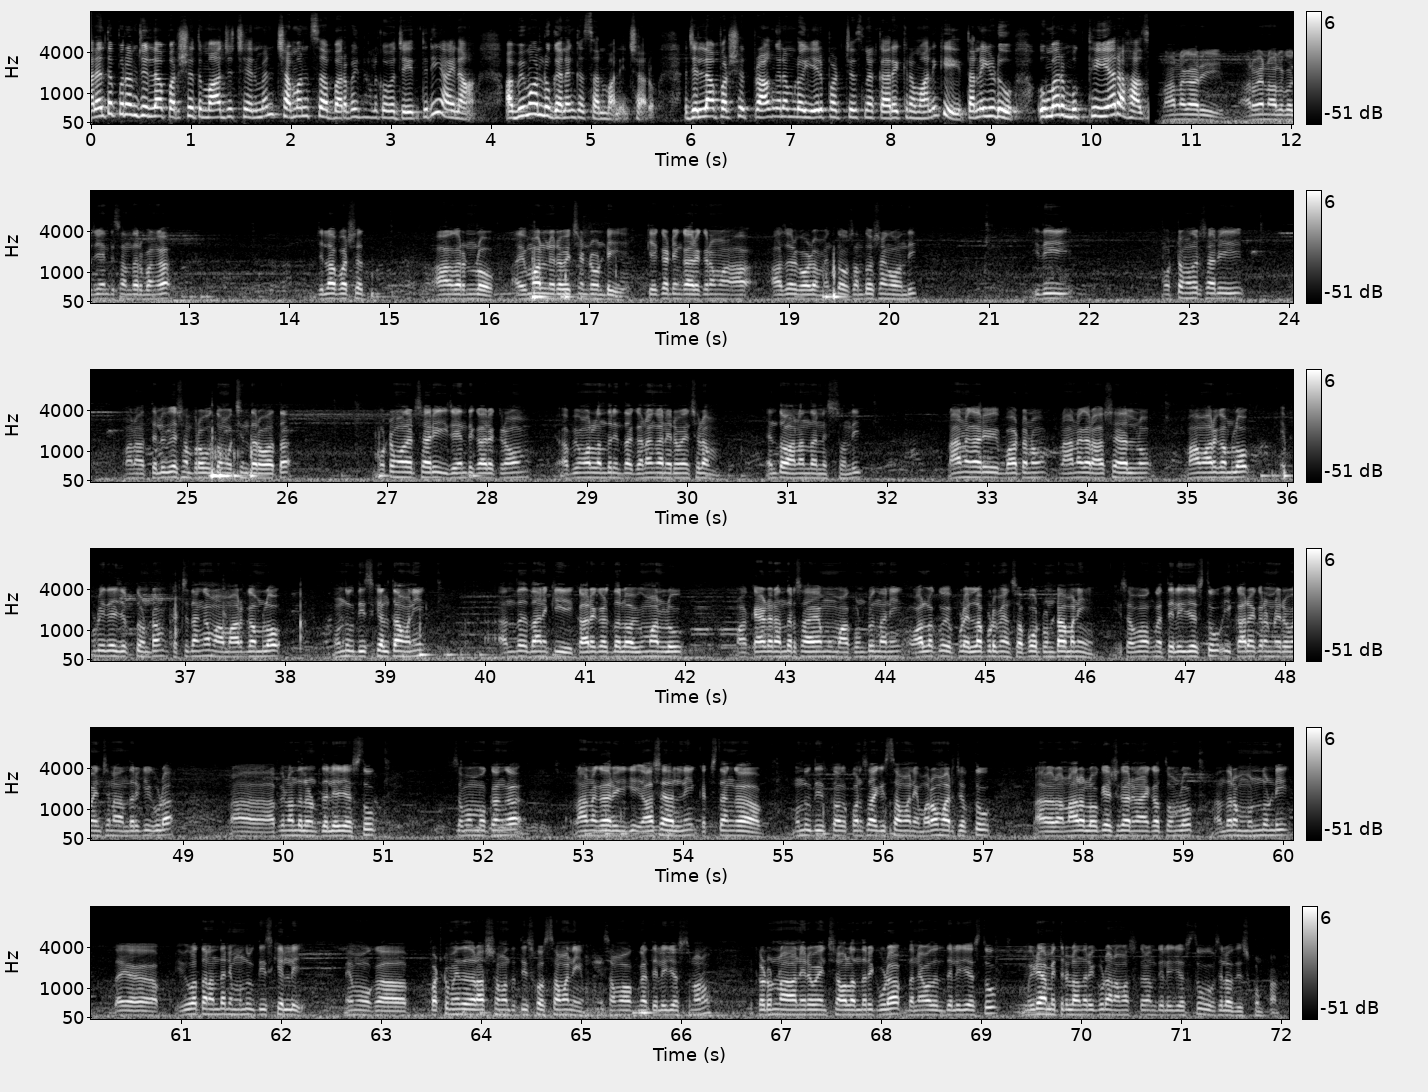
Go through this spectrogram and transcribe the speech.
అనంతపురం జిల్లా పరిషత్ మాజీ చైర్మన్ చమన్ సాబ్ అరవై నాలుగవ జయంతిని ఆయన అభిమానులు ఘనంగా సన్మానించారు. జిల్లా పరిషత్ ప్రాంగణంలో ఏర్పాటు చేసిన కార్యక్రమానికి తనయుడు ఉమర్ ముక్తియర్ హాజరు. నాన్నగారి అరవై నాలుగవ జయంతి సందర్భంగా జిల్లా పరిషత్ ఆవరణలో అభిమానులు నిర్వహించినటువంటి కేక్ కటింగ్ కార్యక్రమం హాజరు కావడం ఎంతో సంతోషంగా ఉంది. ఇది మొట్టమొదటిసారి మన తెలుగుదేశం ప్రభుత్వం వచ్చిన తర్వాత మొట్టమొదటిసారి ఈ జయంతి కార్యక్రమం అభిమానులందరూ ఇంత ఘనంగా నిర్వహించడం ఎంతో ఆనందాన్ని ఇస్తుంది. నాన్నగారి బాటను నాన్నగారి ఆశయాలను మా మార్గంలో ఎప్పుడు ఇదే చెప్తుంటాం ఖచ్చితంగా మా మార్గంలో ముందుకు తీసుకెళ్తామని అంద దానికి కార్యకర్తలు అభిమానులు మా క్యాడర్ అందరి సహాయము మాకు ఉంటుందని వాళ్ళకు ఎప్పుడు ఎల్లప్పుడూ మేము సపోర్ట్ ఉంటామని ఈ సభముఖంగా తెలియజేస్తూ ఈ కార్యక్రమం నిర్వహించిన అందరికీ కూడా అభినందనలను అభినందనలు తెలియజేస్తూ సభముఖంగా నాన్నగారి ఆశయాల్ని ఖచ్చితంగా ముందుకు తీసుకొని కొనసాగిస్తామని మరోమారి చెప్తూ నారా లోకేష్ గారి నాయకత్వంలో అందరం ముందుండి యువతనందరినీ ముందుకు తీసుకెళ్ళి మేము ఒక పట్టు మీద రాష్ట్రం అంతా తీసుకొస్తామని సమూహంగా తెలియజేస్తున్నాను. ఇక్కడున్న నిర్వహించిన వాళ్ళందరికీ కూడా ధన్యవాదాలు తెలియజేస్తూ మీడియా మిత్రులందరికీ కూడా నమస్కారం తెలియజేస్తూ సెలవు తీసుకుంటున్నాను.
